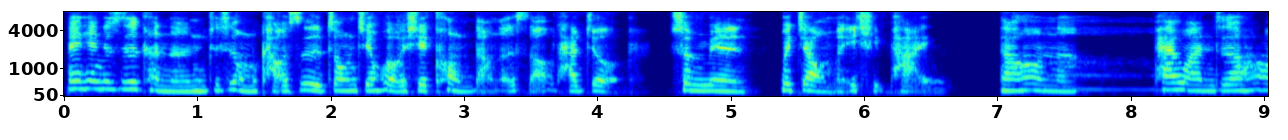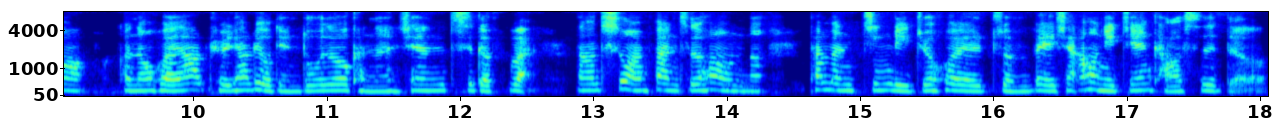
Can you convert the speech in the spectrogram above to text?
那天就是可能就是我们考试中间会有一些空档的时候，他就顺便会叫我们一起拍，然后呢，拍完之后可能回到学校六点多之后，可能先吃个饭，然后吃完饭之后呢，他们经理就会准备一下，哦，你今天考试的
